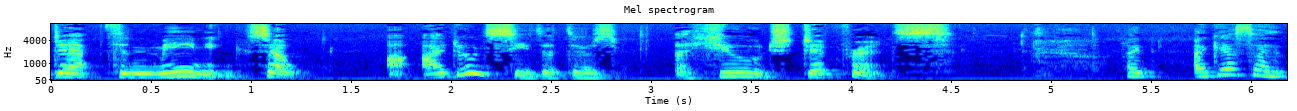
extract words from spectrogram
depth and meaning. So I, I don't see that there's a huge difference. I, I guess I,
